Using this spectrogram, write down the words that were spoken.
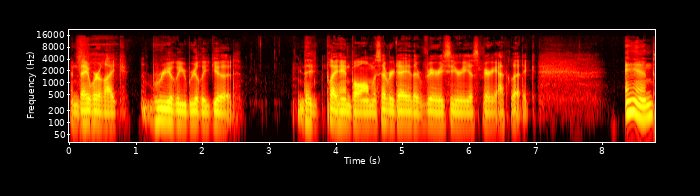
And they were like really, really good. They play handball almost every day. They're very serious, very athletic. And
